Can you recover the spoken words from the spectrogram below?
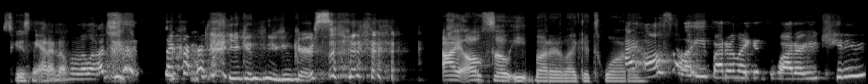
Excuse me i don't know if i'm allowed to you can you can curse I also eat butter like it's water. I also eat butter like it's water. Are you kidding?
